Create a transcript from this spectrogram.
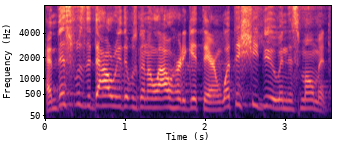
and this was the dowry that was going to allow her to get there. And what does she do in this moment?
